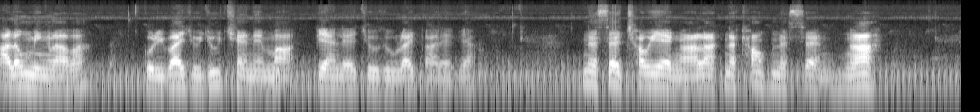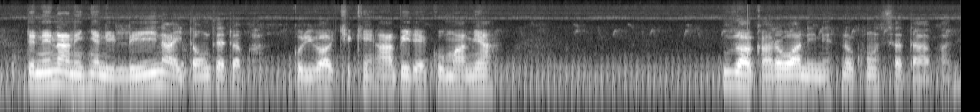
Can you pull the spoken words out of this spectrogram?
အားလုံးမင်္ဂလာပါကိုရီဘ YouTube Channel မှာပြန်လဲကြိုဆိုလိုက်ပါတယ်ဗျ26ရက်5လ2025တနင်္လာနေ့ညနေ4:30အတွက်ပါကိုရီဘကိုချစ်ခင်အားပေးတဲ့ကိုမများဥသာကာရဝအနေနဲ့နှုတ်ခွန်းဆက်တာပါလေ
